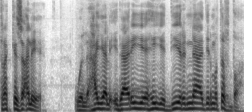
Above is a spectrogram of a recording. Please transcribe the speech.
تركز عليه. والهيئة الإدارية هي تدير النادي لما تفضى.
